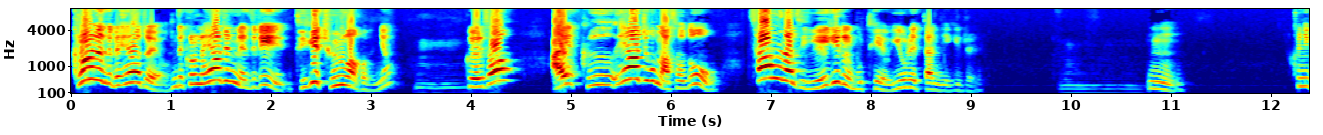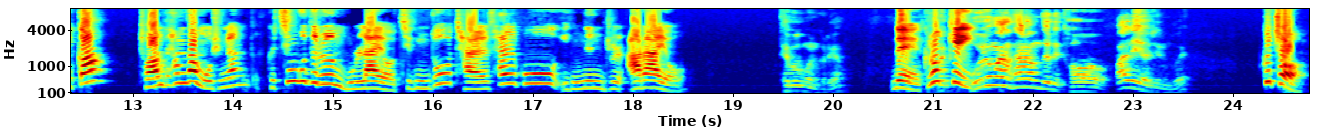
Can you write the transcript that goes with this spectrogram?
그런 애들이 헤어져요. 근데 그런 헤어지는 애들이 되게 조용하거든요. 음. 그래서 아예 그 헤어지고 나서도 사람들한테 얘기를 못 해요. 이혼했다는 얘기를. 음. 음. 그니까 저한테 상담 오시면 그 친구들은 몰라요. 지금도 잘 살고 있는 줄 알아요. 대부분 그래요? 네, 그렇게, 그러니까 조용한 사람들이 더 빨리 헤어지는 거예요? 그쵸?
